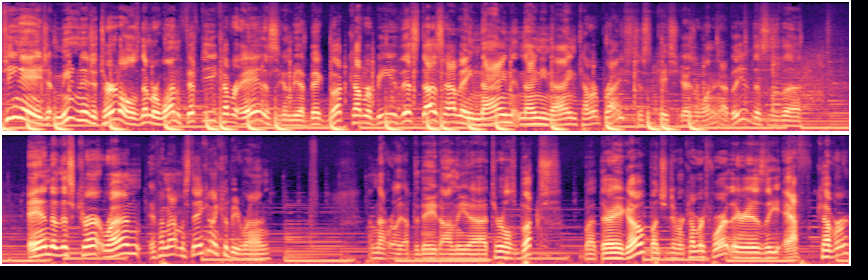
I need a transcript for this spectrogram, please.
Teenage Mutant Ninja Turtles number 150 cover A. This is going to be a big book. Cover B. This does have a $9.99 cover price, just in case you guys are wondering. I believe this is the end of this current run. If I'm not mistaken, I could be wrong. I'm not really up to date on the uh, Turtles books, but there you go. Bunch of different covers for it. There is the F cover.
